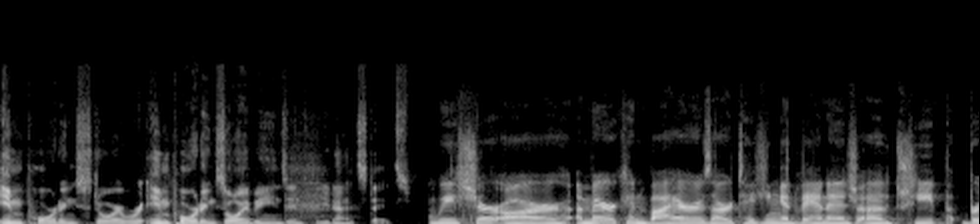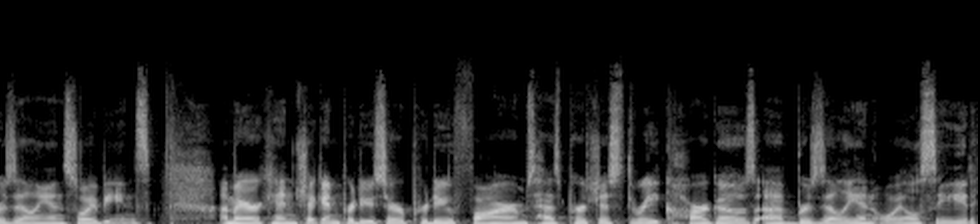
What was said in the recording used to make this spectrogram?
importing story. We're importing soybeans into the United States. We sure are. American buyers are taking advantage of cheap Brazilian soybeans. American chicken producer Perdue Farms has purchased three cargoes of Brazilian oilseed.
